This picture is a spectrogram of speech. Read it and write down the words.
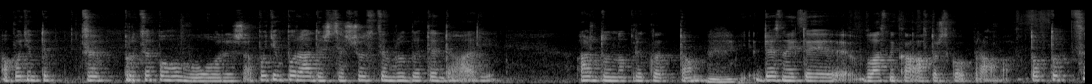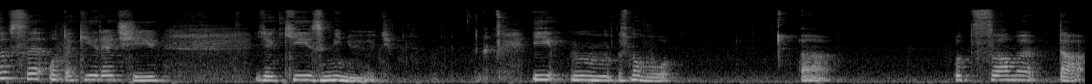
а потім ти це, про це поговориш, а потім порадишся, що з цим робити далі. Аж до, наприклад, там, mm-hmm. де знайти власника авторського права. Тобто це все отакі речі, які змінюють. І м, знову, а, от саме та,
